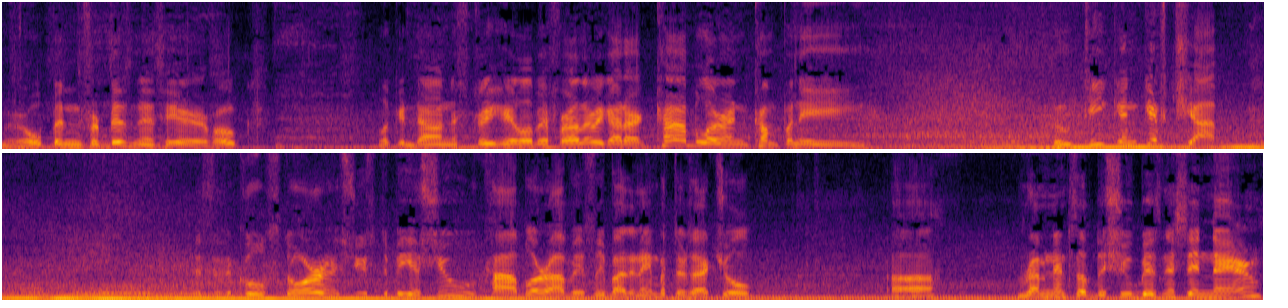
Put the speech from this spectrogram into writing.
We're open for business here, folks. Looking down the street here a little bit further, we got our Cobbler and Company boutique and gift shop. This is a cool store. This used to be a shoe cobbler, obviously by the name, but there's actual uh, remnants of the shoe business in there.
